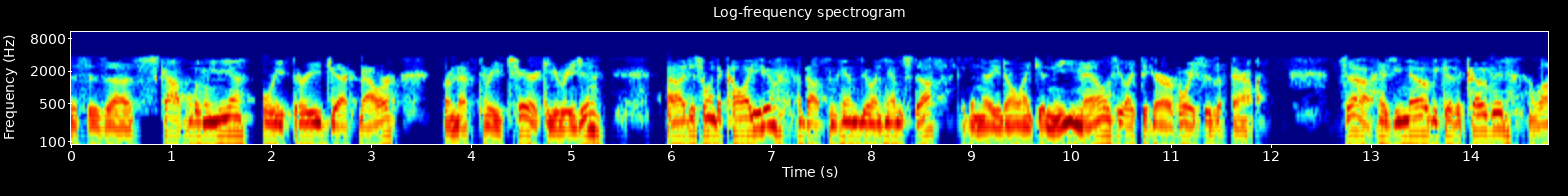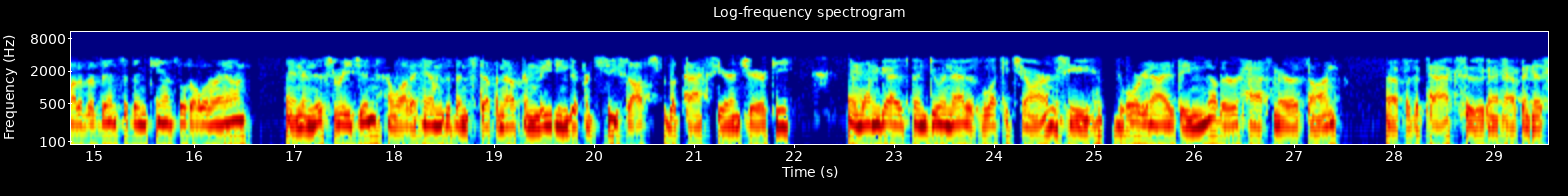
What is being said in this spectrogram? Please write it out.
This is uh, Scott Luenia, 43, Jack Bauer from F3 Cherokee region. I uh, just wanted to call you about some him doing him stuff because I know you don't like getting the emails. You like to hear our voices, apparently. So, as you know, because of COVID, a lot of events have been canceled all around. And in this region, a lot of HIMs have been stepping up and leading different CSAUPs for the PAX here in Cherokee. And one guy that's been doing that is Lucky Charms. He organized another half marathon uh, for the PAX. It was going to happen this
